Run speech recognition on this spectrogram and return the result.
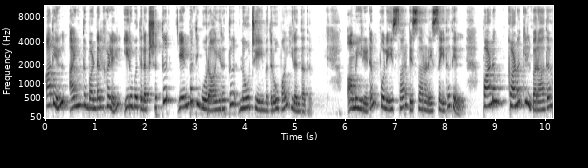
அதில் ஐந்து பண்டல்களில் இருபது லட்சத்து எண்பத்தி ஓர் ஆயிரத்து நூற்றி ஐம்பது ரூபாய் இருந்தது. அமீரிடம் போலீசார் விசாரணை செய்ததில் பணம் கணக்கில் வராத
